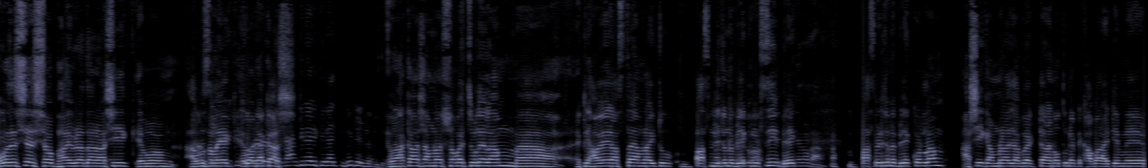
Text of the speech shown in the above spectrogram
অবশেষে সব ভাই ব্রাদার আশিক এবং আবু সালেক এবং আকাশ। এবং আকাশ আমরা সবাই চলে এলাম আহ, একটি হাওয়াই রাস্তায়। আমরা একটু পাঁচ মিনিটের জন্য ব্রেক করছি ব্রেক পাঁচ মিনিটের জন্য ব্রেক করলাম। আশিক আমরা যাব একটা নতুন একটা খাবার আইটেমের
